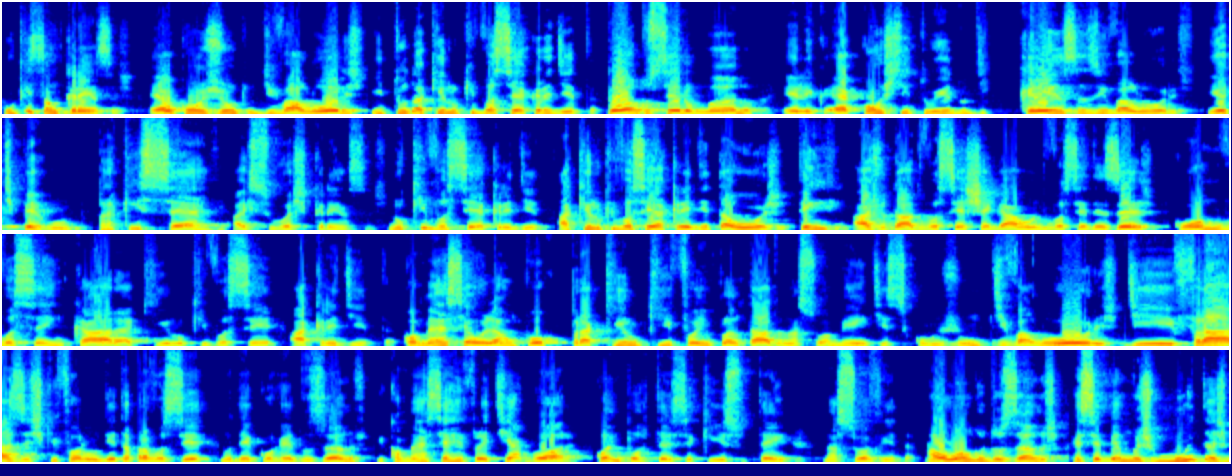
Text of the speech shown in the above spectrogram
O que são crenças? É o conjunto de valores e tudo aquilo que você acredita. Todo ser humano ele é constituído de crenças e valores. E eu te pergunto, para que servem as suas crenças? No que você acredita? Aquilo que você acredita hoje tem ajudado você a chegar onde você deseja? Como você encara aquilo que você acredita? Comece a olhar um pouco para aquilo que foi implantado na sua mente, esse conjunto de valores, de frases que foram ditas para você no decorrer dos anos e comece a refletir agora. Qual a importância que isso tem na sua vida? Ao longo dos anos, recebemos muitas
